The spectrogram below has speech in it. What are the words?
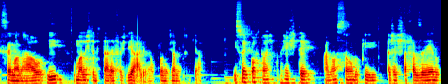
semanal e uma lista de tarefas diária, né? Um planejamento diário. Isso é importante para a gente ter a noção do que a gente está fazendo,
